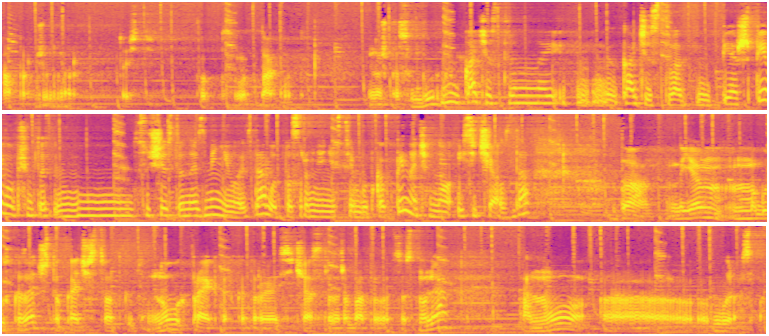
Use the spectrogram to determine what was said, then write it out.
upper junior. То есть вот, вот так вот немножко сумбурно. Ну, качественный, качество PHP, в общем-то, существенно изменилось, да, вот по сравнению с тем, вот как ты начинал и сейчас, да? Да, я могу сказать, что качество новых проектов, которые сейчас разрабатываются с нуля, оно э, выросло.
